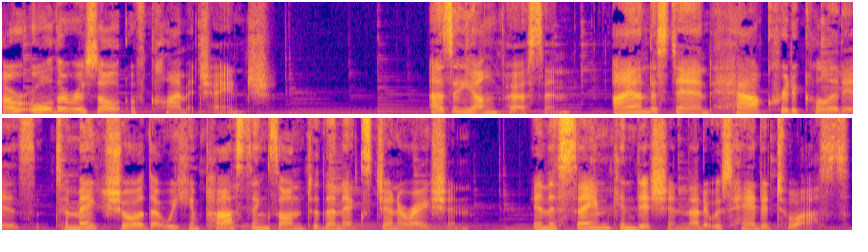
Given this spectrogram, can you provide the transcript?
are all the result of climate change. As a young person, I understand how critical it is to make sure that we can pass things on to the next generation in the same condition that it was handed to us.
